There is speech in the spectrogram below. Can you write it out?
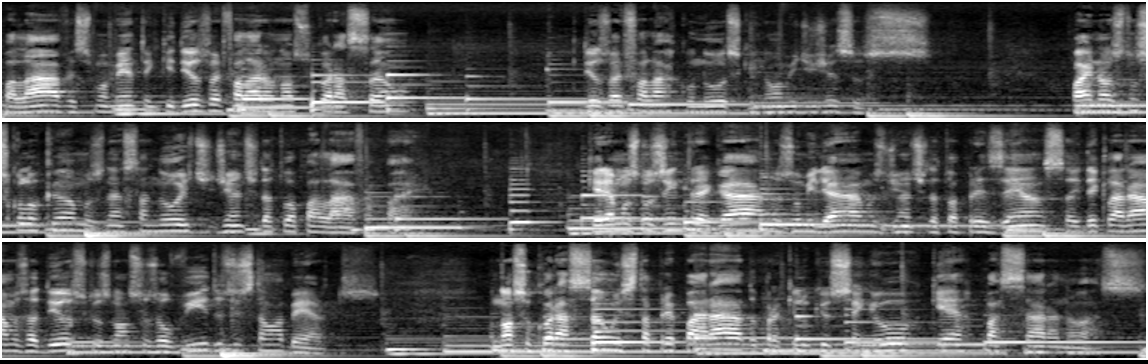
palavra, esse momento em que Deus vai falar ao nosso coração, que Deus vai falar conosco em nome de Jesus. Pai, nós nos colocamos nessa noite diante da tua palavra, Pai. Queremos nos entregar, nos humilharmos diante da tua presença e declararmos a Deus que os nossos ouvidos estão abertos. O nosso coração está preparado para aquilo que o Senhor quer passar a nós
